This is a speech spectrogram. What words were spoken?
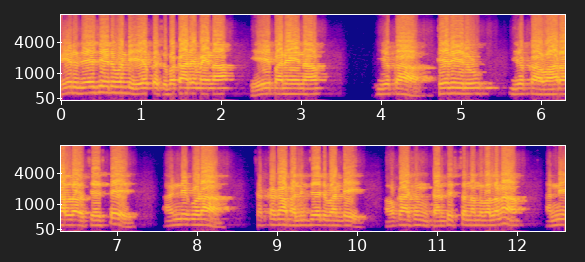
మీరు చేసేటువంటి ఏ యొక్క శుభకార్యమైనా ఏ పనైనా ఈ యొక్క తేదీలు ఈ యొక్క వారాల్లో చేస్తే అన్ని కూడా చక్కగా ఫలించేటువంటి అవకాశం కనిపిస్తున్నందువలన అన్ని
